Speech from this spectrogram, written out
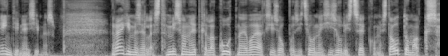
endine esimees. räägime sellest, mis on hetkel akuutne ja vajaks siis opositsiooni sisulist sekkumist. automaks,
